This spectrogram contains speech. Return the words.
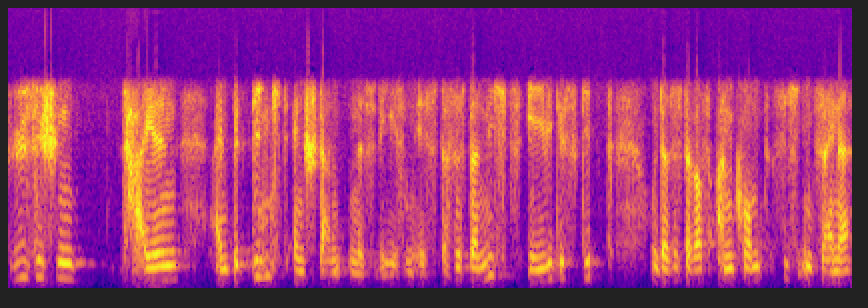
physischen Teilen ein bedingt entstandenes Wesen ist, dass es da nichts Ewiges gibt und dass es darauf ankommt, sich in seiner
